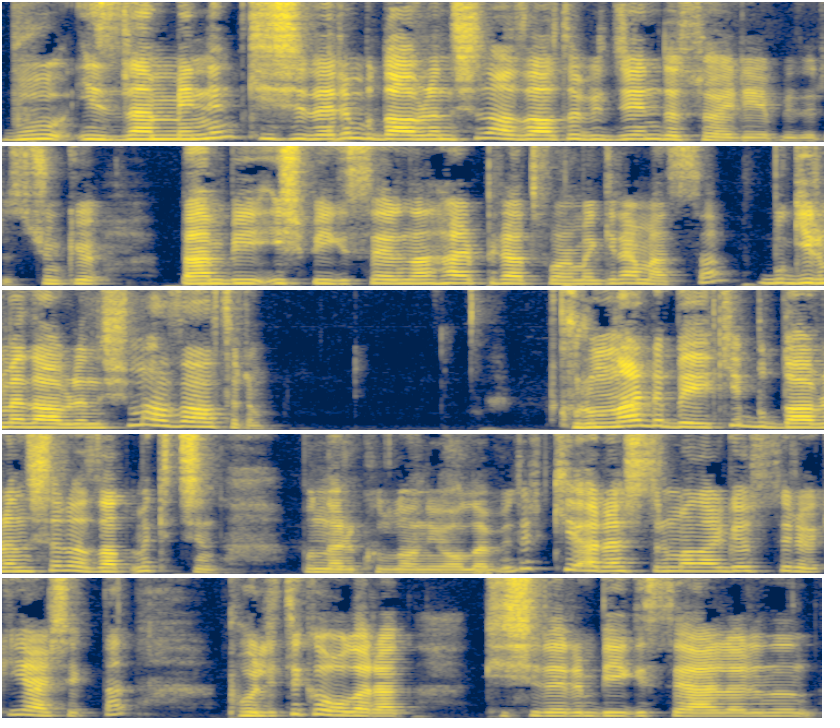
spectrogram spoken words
bu izlenmenin kişilerin bu davranışını azaltabileceğini de söyleyebiliriz. Çünkü ben bir iş bilgisayarından her platforma giremezsem bu girme davranışımı azaltırım. Kurumlar da belki bu davranışları azaltmak için bunları kullanıyor olabilir ki araştırmalar gösteriyor ki gerçekten politika olarak kişilerin bilgisayarlarının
